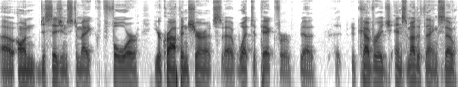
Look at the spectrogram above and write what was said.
uh, on decisions to make for your crop insurance, uh, what to pick for coverage, and some other things. So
